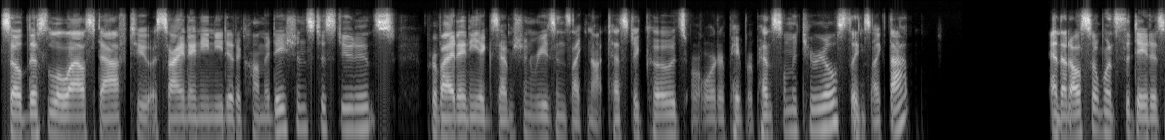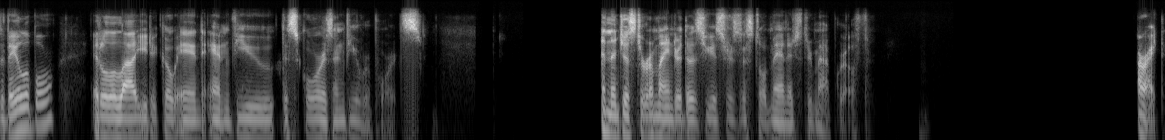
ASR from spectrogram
So this will allow staff to assign any needed accommodations to students, provide any exemption reasons like not tested codes or order paper pencil materials, things like that. And then also once the data is available, it'll allow you to go in and view the scores and view reports. And then just a reminder, those users are still managed through map growth. All right,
